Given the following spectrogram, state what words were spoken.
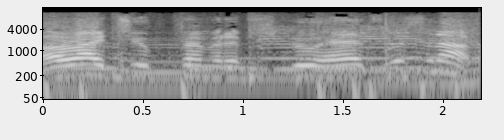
All right, you primitive screwheads, listen up.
